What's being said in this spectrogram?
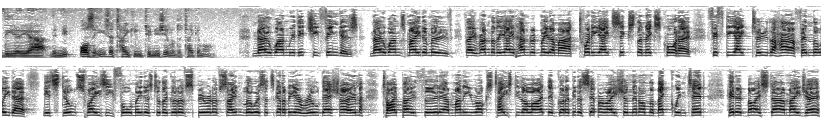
the uh, the new Aussies are taking to New Zealand to take him on. No one with itchy fingers. No one's made a move. They run to the 800 metre mark. 28 6 the next quarter. 58 2 the half. And the leader is still Swayze. Four metres to the good of Spirit of St. Louis. It's going to be a real dash home. Typo third. Our Money Rocks Tasty Delight. They've got a bit of separation. Then on the back quintet, headed by Star Major.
